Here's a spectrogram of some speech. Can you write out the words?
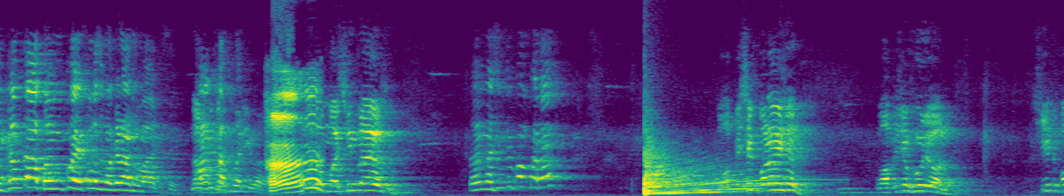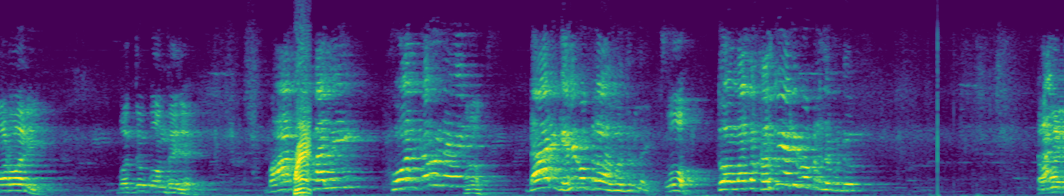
વીઘા તો આ બંકો એકલો જ બગડાનો વાત છે. ના, આખા પરિવાર. હા? મશીન લાયો છું. તમે મશીન કોમ કરો? ઓફિસે બનાવી છે ઓફિસે શું રહેવાનું? શીટ પાડવાની. બધું કામ થઈ જાય. બાર ખાલી ફોન કરો ને. ડાયરેક્ટ હેલિકોપ્ટર આવે મધુર લઈ. ઓ તો અમારે તો ખર્ચું હેલિકોપ્ટર છે બધું. તમારે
